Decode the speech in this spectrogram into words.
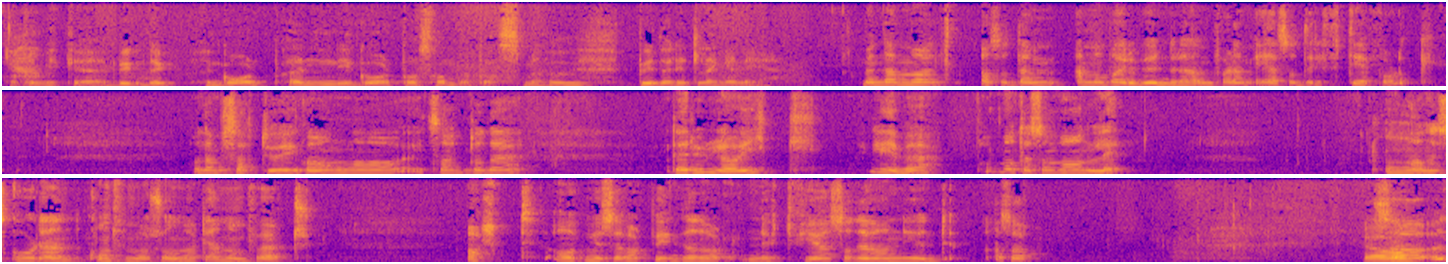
At de ikke bygde gård, en ny gård på samme plass, men Mm. bygde litt lenger ned. Men de må, altså de, jeg må bare beundre dem, for de er så driftige folk. Og de satte jo i gang, og, og det, det rulla og gikk. Livet på en måte som vanlig. Ungene i skolen, konfirmasjonen ble gjennomført. Alt. Og huset ble bygd, og det ble nytt fjøs, og det var nye Altså, Ja, så,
